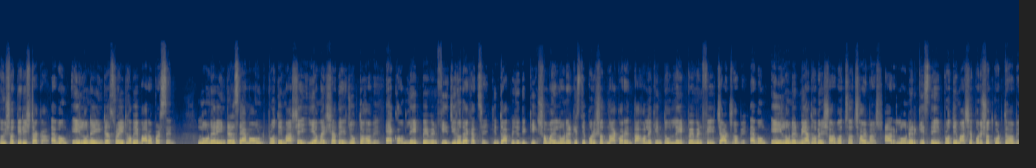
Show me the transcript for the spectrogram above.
দুইশো টাকা এবং এই লোনের ইন্টারেস্ট রেট হবে বারো পার্সেন্ট লোনের ইন্টারেস্ট অ্যামাউন্ট প্রতি মাসে ইএমআইয়ের সাথে যুক্ত হবে। এখন লেট পেমেন্ট ফি জিরো দেখাচ্ছে। কিন্তু আপনি যদি ঠিক সময়ে লোনের কিস্তি পরিশোধ না করেন, তাহলে কিন্তু লেট পেমেন্ট ফি চার্জ হবে এবং এই লোনের মেয়াদ হবে সর্বোচ্চ ছয় মাস। আর লোনের কিস্তি প্রতি মাসে পরিশোধ করতে হবে।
